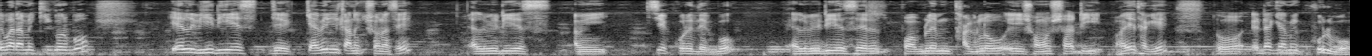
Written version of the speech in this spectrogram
এবার আমি কি করব? এলভিডিএস যে ক্যাবিল কানেকশন আছে, এলভিডিএস আমি চেক করে দেখব। এলভিডিএসের প্রবলেম থাকলেও এই সমস্যাটি হয়ে থাকে। তো এটাকে আমি খুলবো।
